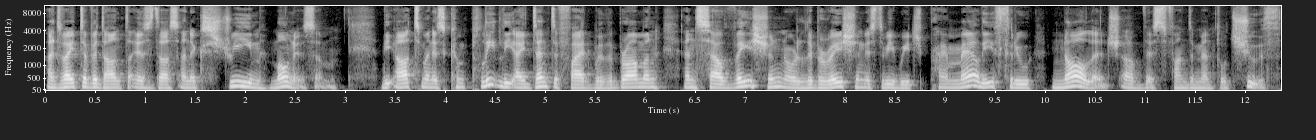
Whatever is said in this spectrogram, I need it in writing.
Advaita Vedanta is thus an extreme monism. The Atman is completely identified with the Brahman, and salvation or liberation is to be reached primarily through knowledge of this fundamental truth.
